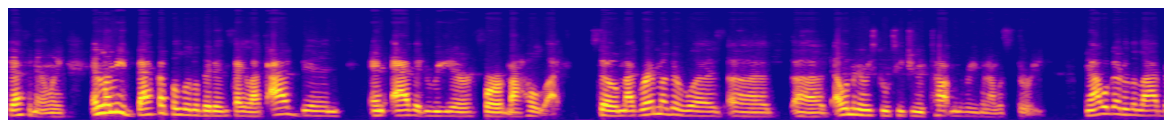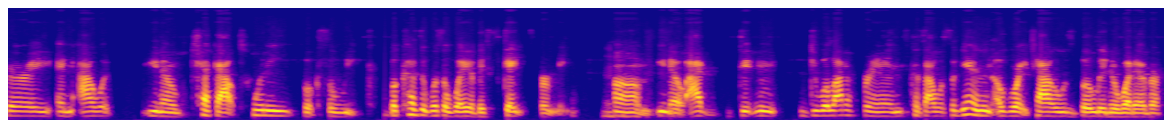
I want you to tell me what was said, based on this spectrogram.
definitely. And let me back up a little bit and say, like, I've been an avid reader for my whole life. So my grandmother was a, a elementary school teacher who taught me to read when I was three. And I would go to the library and I would, you know, check out 20 books a week because it was a way of escape for me. Mm-hmm. Um, you know, I didn't do a lot of friends because I was, again, an overweight child who was bullied or whatever.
